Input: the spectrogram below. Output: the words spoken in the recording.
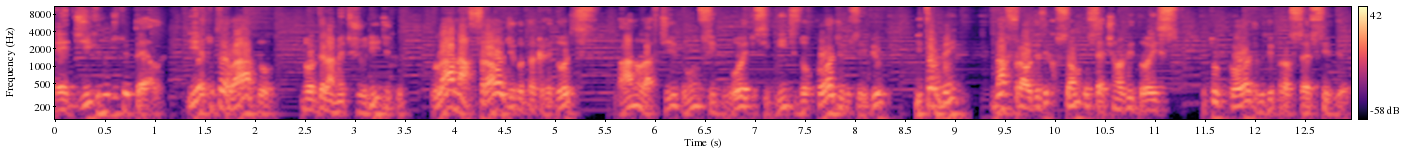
é digno de tutela e é tutelado no ordenamento jurídico lá na fraude contra credores, lá no artigo 158 seguintes do Código Civil e também na fraude e execução do 792 do Código de Processo Civil.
